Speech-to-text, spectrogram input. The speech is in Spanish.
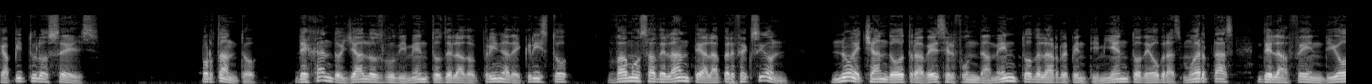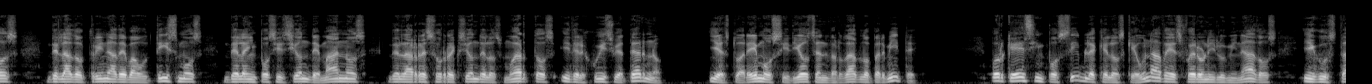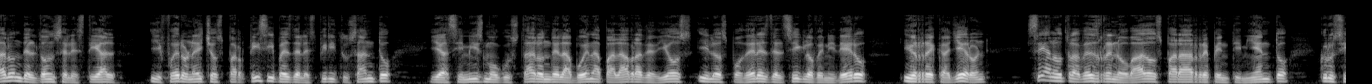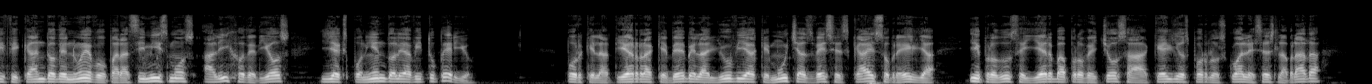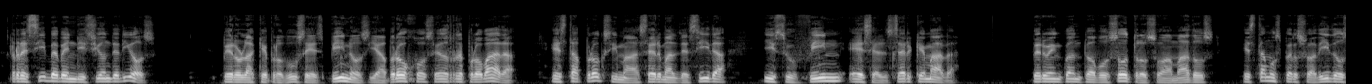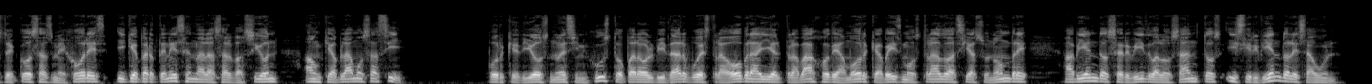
Capítulo 6 Por tanto, dejando ya los rudimentos de la doctrina de Cristo, vamos adelante a la perfección, no echando otra vez el fundamento del arrepentimiento de obras muertas, de la fe en Dios, de la doctrina de bautismos, de la imposición de manos, de la resurrección de los muertos y del juicio eterno. Y esto haremos si Dios en verdad lo permite. Porque es imposible que los que una vez fueron iluminados y gustaron del don celestial y fueron hechos partícipes del Espíritu Santo, y asimismo gustaron de la buena palabra de Dios y los poderes del siglo venidero, y recayeron, sean otra vez renovados para arrepentimiento, crucificando de nuevo para sí mismos al Hijo de Dios y exponiéndole a vituperio. Porque la tierra que bebe la lluvia que muchas veces cae sobre ella y produce hierba provechosa a aquellos por los cuales es labrada, recibe bendición de Dios. Pero la que produce espinos y abrojos es reprobada, está próxima a ser maldecida, y su fin es el ser quemada. Pero en cuanto a vosotros, oh amados, estamos persuadidos de cosas mejores y que pertenecen a la salvación, aunque hablamos así. Porque Dios no es injusto para olvidar vuestra obra y el trabajo de amor que habéis mostrado hacia su nombre, habiendo servido a los santos y sirviéndoles aún.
